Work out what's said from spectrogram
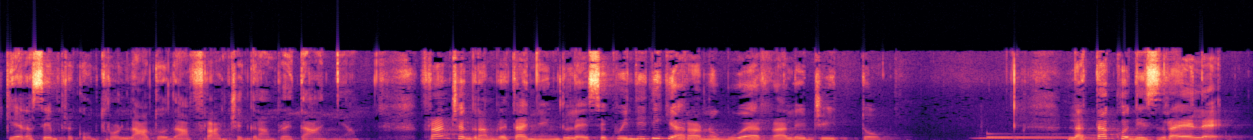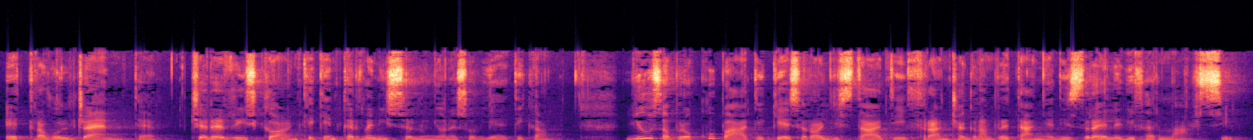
che era sempre controllato da Francia e Gran Bretagna. Francia e Gran Bretagna inglese quindi dichiarano guerra all'Egitto. L'attacco di Israele è travolgente, c'era il rischio anche che intervenisse l'Unione Sovietica. Gli USA preoccupati chiesero agli stati Francia, Gran Bretagna ed Israele di fermarsi.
